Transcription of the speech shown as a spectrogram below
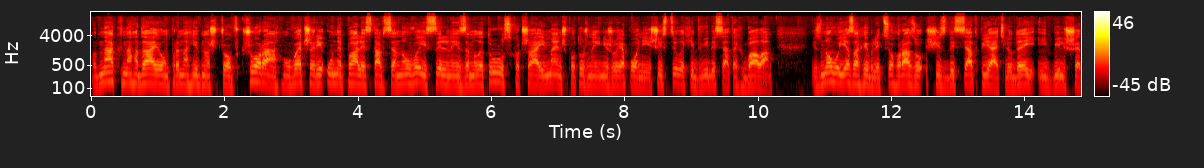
Однак нагадаю принагідно, що вчора увечері у Непалі стався новий сильний землетрус, хоча й менш потужний ніж у Японії 6,2 бала. І знову є загиблі цього разу 65 людей і більше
